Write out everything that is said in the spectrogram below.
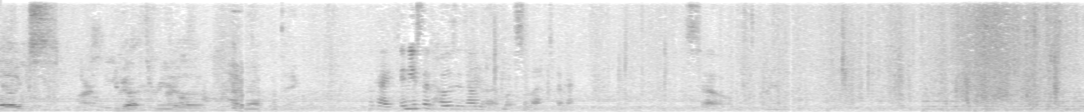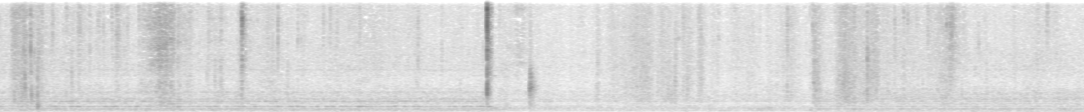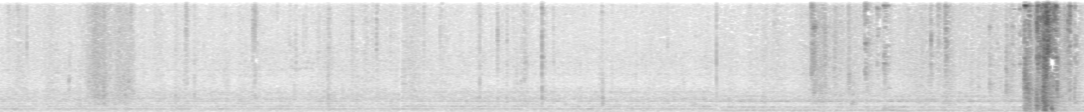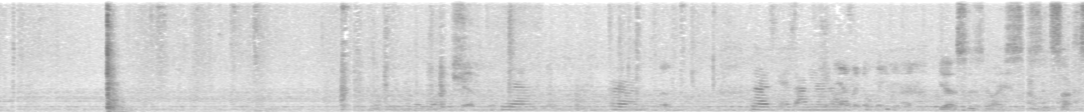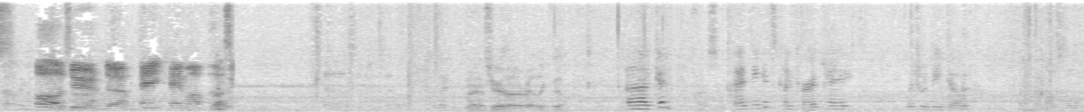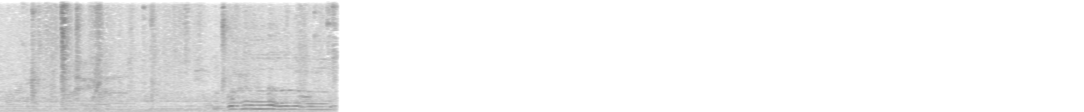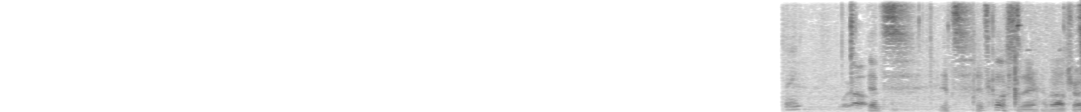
legs. You got three uh, nap at the ankle. Okay, and you said hose is on the Left side. Uh, good. I think it's concurrent pay, which would be dope. It's it's it's close to there, but I'll try.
